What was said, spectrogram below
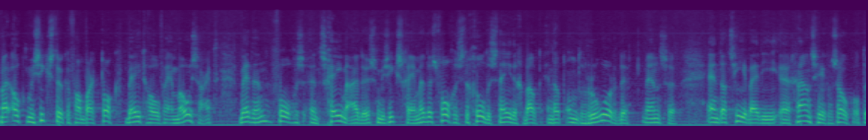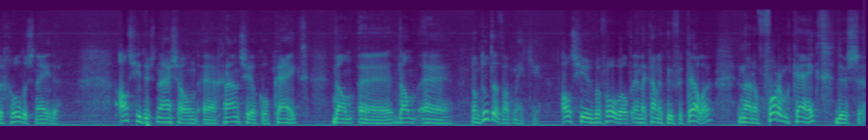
Maar ook muziekstukken van Bartok, Beethoven en Mozart werden volgens het schema, dus muziekschema, dus volgens de gulden snede gebouwd. En dat ontroerde mensen. En dat zie je bij die uh, graancirkels ook op de gulden snede. Als je dus naar zo'n uh, graancirkel kijkt, dan, uh, dan, dan doet dat wat met je. Als je bijvoorbeeld, en dat kan ik u vertellen, naar een vorm kijkt, dus uh,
